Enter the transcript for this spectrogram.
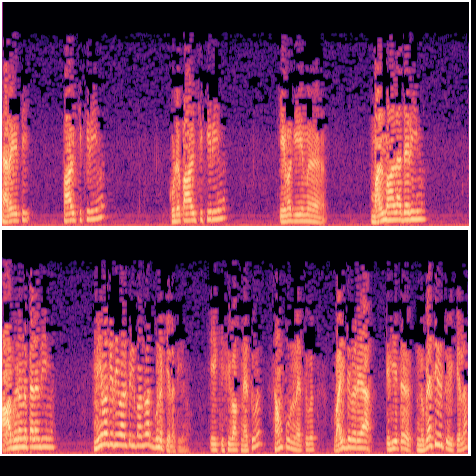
සැරේටි පාවිච්චි කිරීම, කුඩ පාවිච්චි කිරීම, ඒ වගේම මල් මාලා දැරීම, ආභරණ පැළඳීම මේ වගේ දේවල් පිළිබඳවත් ಗುಣ කියලා තියෙනවා. ඒ කිසිවක් නැතුව සම්පූර්ණ නැතුව වෛද්‍යවරයා එළියට නොබැසිය යුතුයි කියලා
